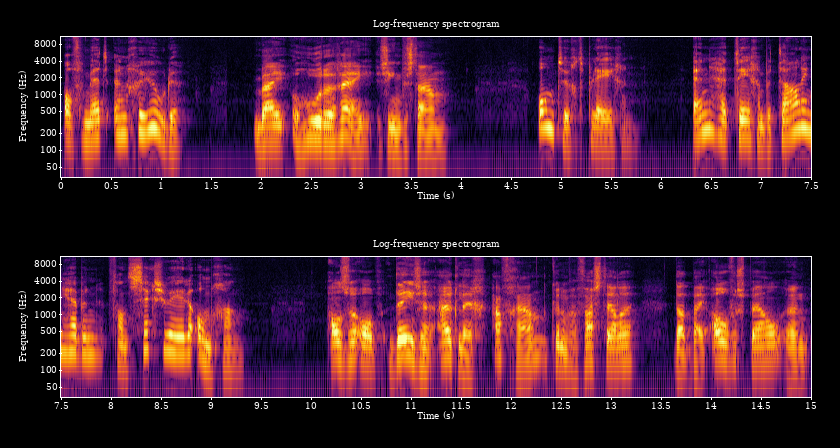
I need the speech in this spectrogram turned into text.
of met een gehuwde. bij hoererij zien we staan Ontucht plegen. En het tegen betaling hebben van seksuele omgang. Als we op deze uitleg afgaan, kunnen we vaststellen dat bij overspel een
